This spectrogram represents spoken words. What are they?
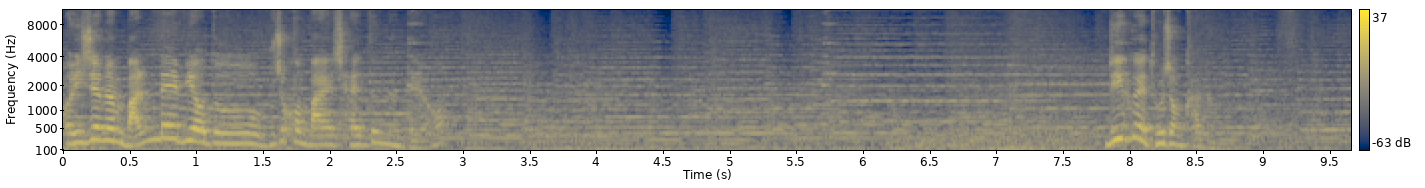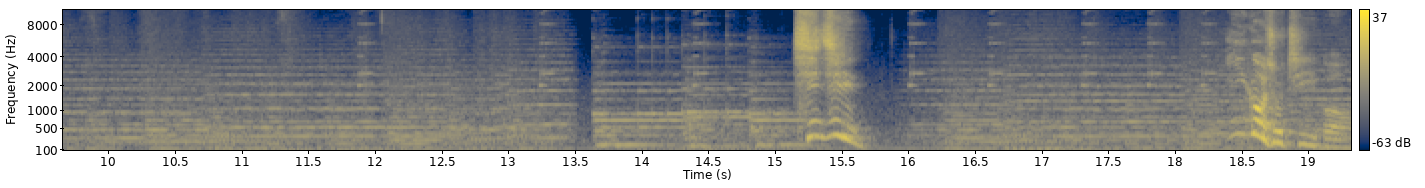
어 이제는 만렙이어도 무조건 말 잘 듣는데요. 리그에 도전 가능. 지진 이거 좋지 이거.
